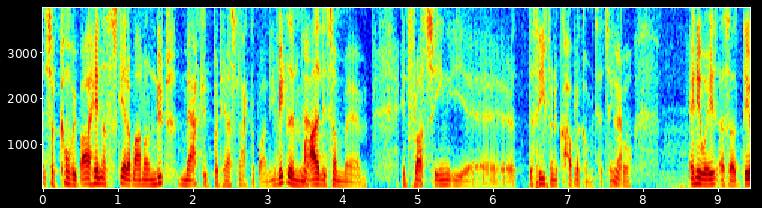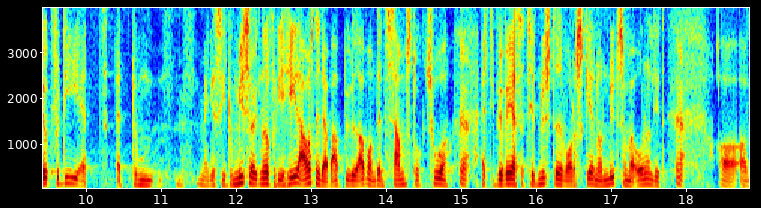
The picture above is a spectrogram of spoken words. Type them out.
så kommer vi bare hen, og så sker der bare noget nyt mærkeligt på det her slagterbånd. I virkeligheden Ja. meget ligesom øh, en flot scene i øh, The Thief and the Cobbler, kommer jeg til at tænke Ja. på. Anyways, altså, det er jo ikke fordi, at, at du, man kan sige, du misser jo ikke noget, fordi hele afsnittet er bare bygget op om den samme struktur, Ja. at de bevæger sig til et nyt sted, hvor der sker noget nyt, som er underligt. Ja. Og, og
